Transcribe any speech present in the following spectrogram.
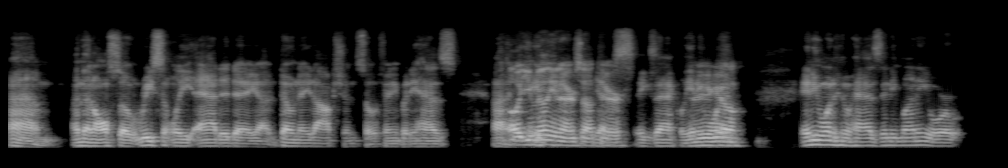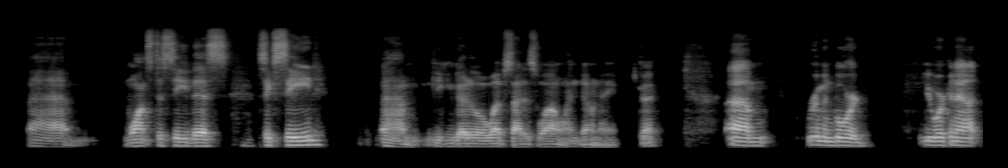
Um, and then also recently added a uh, donate option. So if anybody has uh, All you any- millionaires out there. Exactly. There anyone, anyone who has any money or um wants to see this succeed, um, you can go to the website as well and donate. Okay. Um, room and board, you working out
